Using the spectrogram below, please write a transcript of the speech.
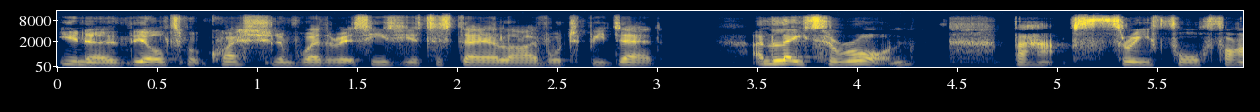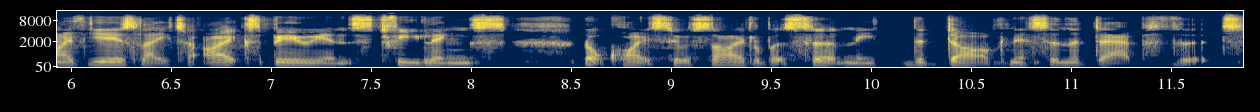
you know, the ultimate question of whether it's easier to stay alive or to be dead. And later on, perhaps three, four, five years later, I experienced feelings not quite suicidal, but certainly the darkness and the depth that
